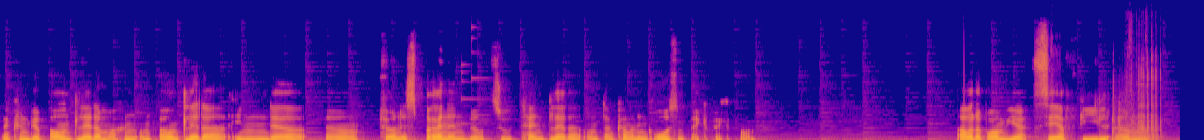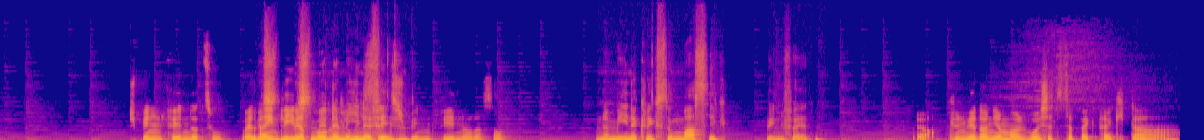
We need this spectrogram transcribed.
Dann können wir Bound Leather machen und Bound Leather in der äh, Furnace brennen wird zu Tent Leather und dann kann man einen großen Backpack bauen. Aber da brauchen wir sehr viel ähm, Spinnenfäden dazu. Weil Müssen- ein Leder müssen wir braucht eine ich, Mine sechs finden? Spinnenfäden oder so. In der Mine kriegst du massig Spinnfäden. Ja, können wir dann ja mal. Wo ist jetzt der Backpack? Da.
